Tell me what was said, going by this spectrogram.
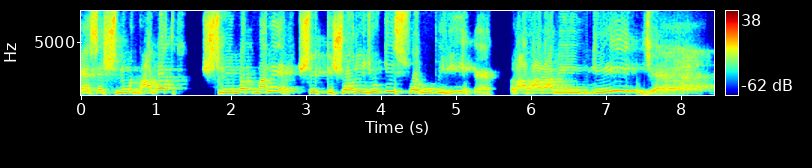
ऐसे श्रीमद भागवत, श्रीमत माने श्री किशोरी जी की स्वरूप ही है। राधा रानी की जय।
